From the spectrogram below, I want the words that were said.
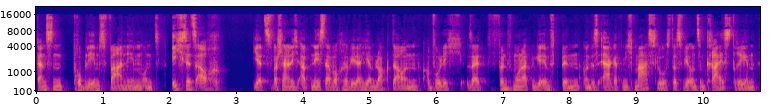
ganzen Problems wahrnehmen. Und ich sitze auch jetzt wahrscheinlich ab nächster Woche wieder hier im Lockdown, obwohl ich seit fünf Monaten geimpft bin. Und es ärgert mich maßlos, dass wir uns im Kreis drehen,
